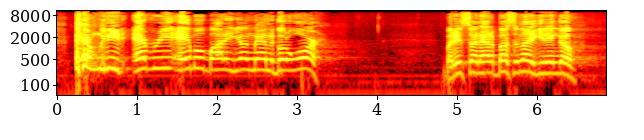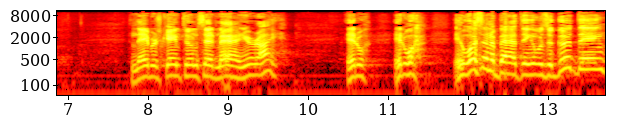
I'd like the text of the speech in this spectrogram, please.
we need every able bodied young man to go to war. But his son had a busted leg. He didn't go. The neighbors came to him and said, Man, you're right. It, it, it wasn't a bad thing. It was a good thing.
